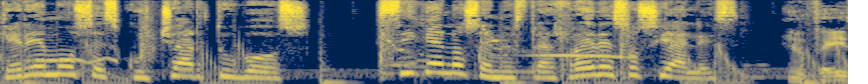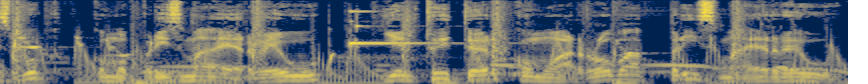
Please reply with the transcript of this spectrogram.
Queremos escuchar tu voz. Síguenos en nuestras redes sociales. En Facebook como Prisma RU y en Twitter como arroba PrismaRU.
